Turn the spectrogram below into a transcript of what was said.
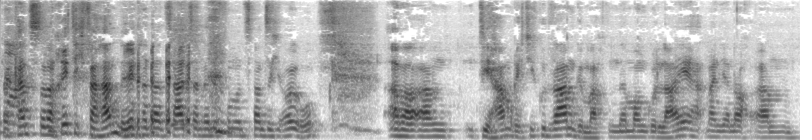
Genau. kannst du noch richtig verhandeln und dann zahlst du am Ende 25 Euro. Aber ähm, die haben richtig gut warm gemacht. In der Mongolei hat man ja noch, ähm,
